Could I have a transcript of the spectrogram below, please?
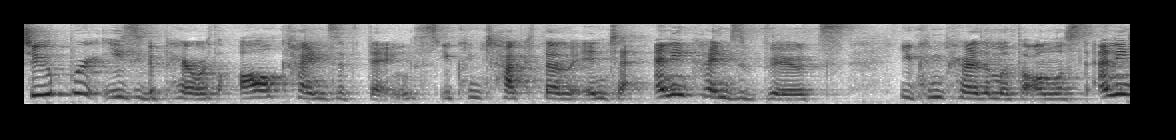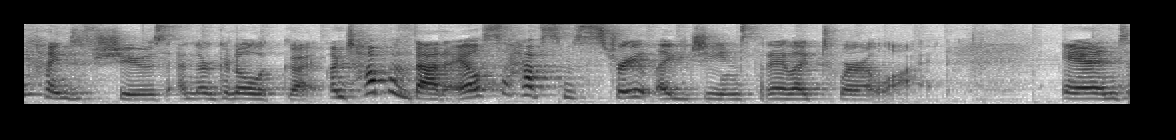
super easy to pair with all kinds of things. You can tuck them into any kinds of boots, you can pair them with almost any kinds of shoes and they're gonna look good. On top of that, I also have some straight leg jeans that I like to wear a lot. And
